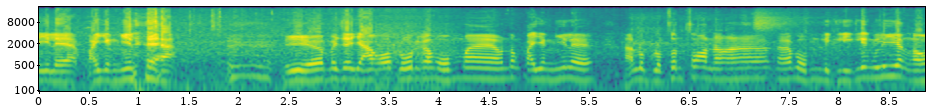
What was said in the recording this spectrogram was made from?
นี่แหละไปอย่างนี้แหละนี่ครับไม่ใช่ยางออฟโรดครับผมแม่มันต้องไปอย่างนี้เลยหาหลบหลบซ่อนๆนะฮะนะครับผมหลีกหลีกเลี่ยงเลี่ยงๆเอา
